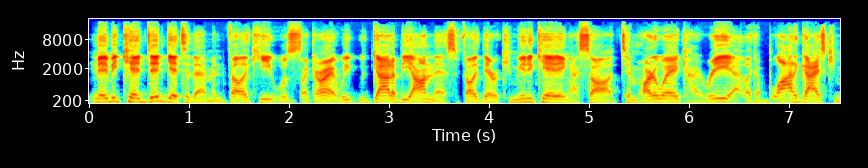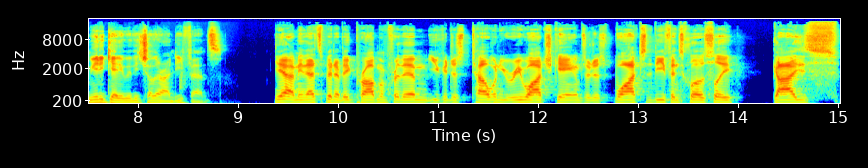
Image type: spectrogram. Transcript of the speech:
maybe Kidd did get to them and felt like he was like, all right, we we got to be on this. It felt like they were communicating. I saw Tim Hardaway, Kyrie, like a lot of guys communicating with each other on defense. Yeah, I mean that's been a big problem for them. You could just tell when you rewatch games or just watch the defense closely. Guys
